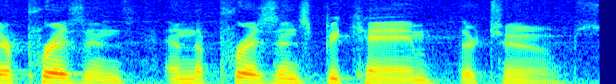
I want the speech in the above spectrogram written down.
their prisons and the prisons became their tombs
